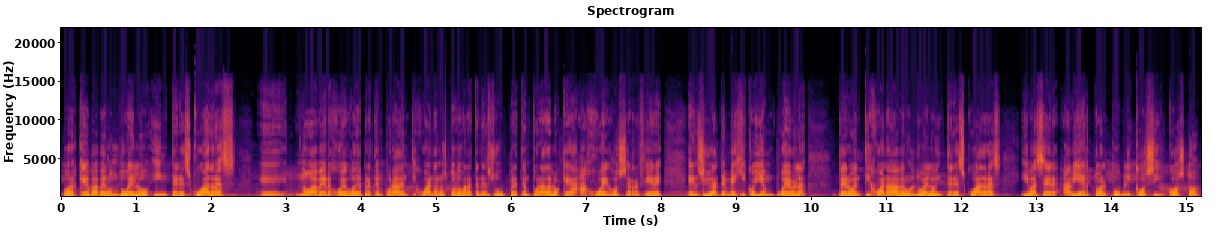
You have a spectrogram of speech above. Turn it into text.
porque va a haber un duelo interescuadras. Eh, no va a haber juego de pretemporada en Tijuana. Los toros van a tener su pretemporada, lo que a, a juegos se refiere, en Ciudad de México y en Puebla pero en Tijuana va a haber un duelo interescuadras y va a ser abierto al público sin costo.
